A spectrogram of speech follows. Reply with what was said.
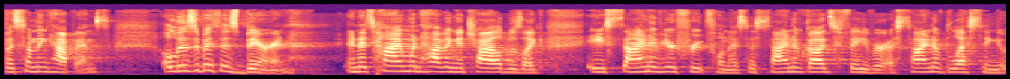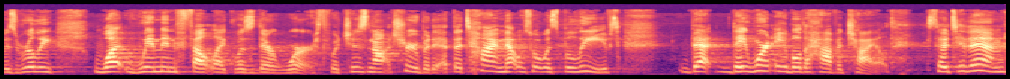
but something happens. Elizabeth is barren. In a time when having a child was like a sign of your fruitfulness, a sign of God's favor, a sign of blessing, it was really what women felt like was their worth, which is not true, but at the time that was what was believed that they weren't able to have a child. So to them,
